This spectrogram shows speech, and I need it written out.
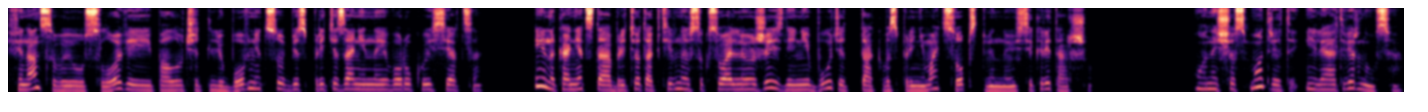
финансовые условия и получит любовницу без притязаний на его руку и сердце и, наконец-то, обретет активную сексуальную жизнь и не будет так воспринимать собственную секретаршу. «Он еще смотрит или отвернулся?»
